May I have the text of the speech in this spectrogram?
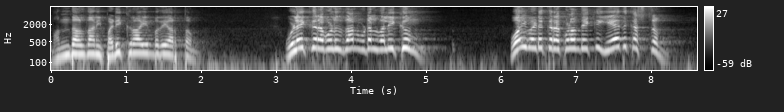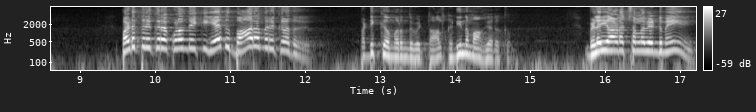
வந்தால் தான் நீ படிக்கிறாய் என்பதே அர்த்தம். உழைக்கிற பொழுதுதான் உடல் வலிக்கும். ஓய்வெடுக்கிற குழந்தைக்கு ஏது கஷ்டம்? படுத்திருக்கிற குழந்தைக்கு ஏது பாரம் இருக்கிறது? படிக்க மறந்து விட்டால் கடினமாக இருக்கும். விளையாடச் சொல்ல வேண்டுமே?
